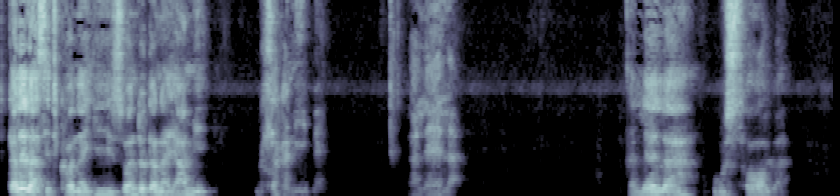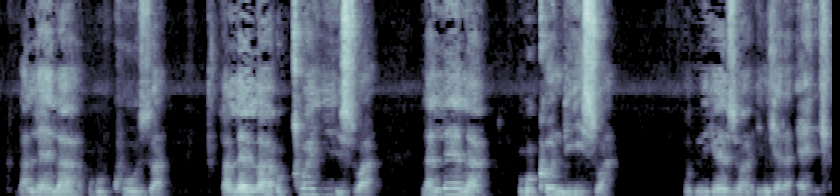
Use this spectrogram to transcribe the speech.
Siqale la sithi khona yizwa ndodana yami uhlakaniphe. Lalela. Lalela ukusolwa. Lalela ukukhuzwa. Lalela ukuxwayiswa. Lalela ukuqondiswa. Ukunikezwa indlela enhle.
